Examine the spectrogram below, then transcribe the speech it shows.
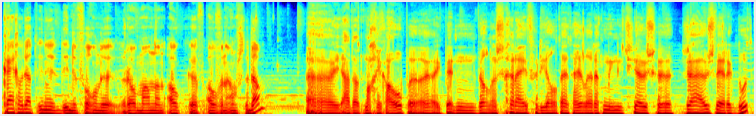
Krijgen we dat in de, in de volgende roman dan ook eh, over Amsterdam? Eh, ja, dat mag ik hopen. Ik ben wel een schrijver die altijd heel erg minutieus zijn huiswerk doet.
